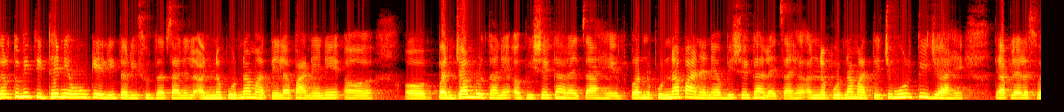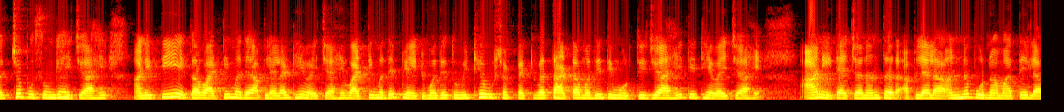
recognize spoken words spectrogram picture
तर तुम्ही तिथे नेऊन केली तरी सुद्धा चालेल. अन्नपूर्णा मातेला पाण्याने पंचामृताने अभिषेक घालायचा आहे. पण पुन्हा पाण्याने अभिषेक घालायचा आहे. अन्नपूर्णा मातेची मूर्ती जी आहे ती आपल्याला स्वच्छ पुसून घ्यायची आहे आणि ती एका वाटीमध्ये आपल्याला ठेवायची आहे. वाटीमध्ये प्लेटमध्ये तुम्ही ठेवू शकता किंवा ताटामध्ये ती मूर्ती जी आहे ती ठेवायची आहे. आणि त्याच्यानंतर आपल्याला अन्नपूर्णा मातेला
